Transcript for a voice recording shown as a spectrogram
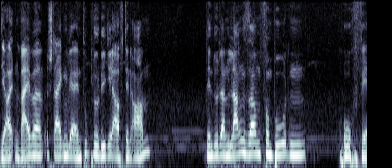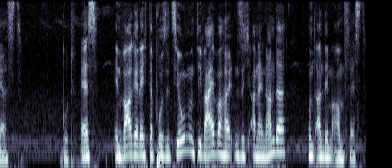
Die alten Weiber steigen wie ein Duplo-Riegel auf den Arm, den du dann langsam vom Boden hochfährst. Gut. Er ist in waagerechter Position und die Weiber halten sich aneinander und an dem Arm fest.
